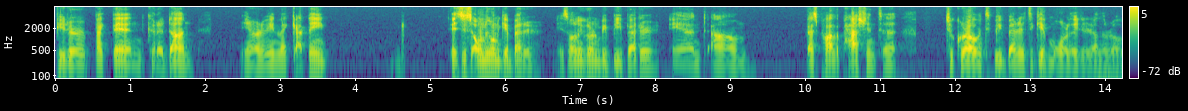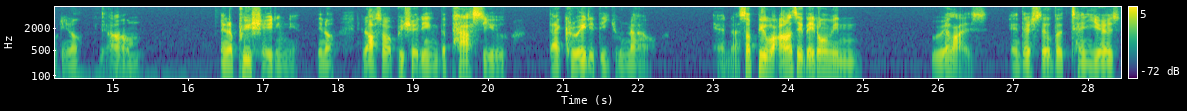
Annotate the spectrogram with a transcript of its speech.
Peter back then could have done. You know what I mean? Like I think it's just only going to get better. It's only going to be be better, and um, that's part of the passion to to grow and to be better, to give more later down the road. You know, Yeah. um, and appreciating it. You know, and also appreciating the past you that created the you now. And uh, some people, honestly, they don't even realize, and they're still the ten years,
